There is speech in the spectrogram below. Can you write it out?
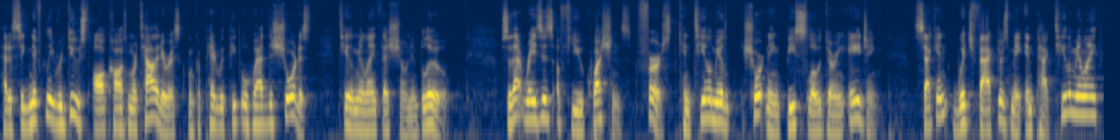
had a significantly reduced all cause mortality risk when compared with people who had the shortest telomere length as shown in blue. So that raises a few questions. First, can telomere shortening be slowed during aging? Second, which factors may impact telomere length?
